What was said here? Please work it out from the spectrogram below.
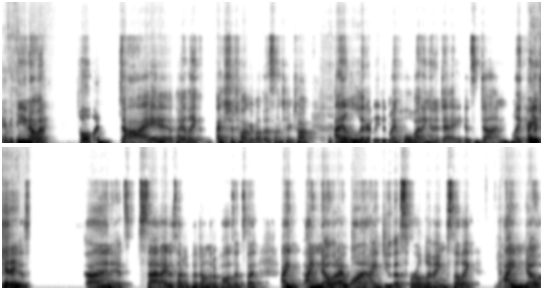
everything You know what? it? I would die if I like I should talk about this on TikTok. I literally did my whole wedding in a day. It's done. Like Are you kidding? is done. It's set. I just have to put down the deposits, but I I know what I want. I do this for a living. So like Yeah. I know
